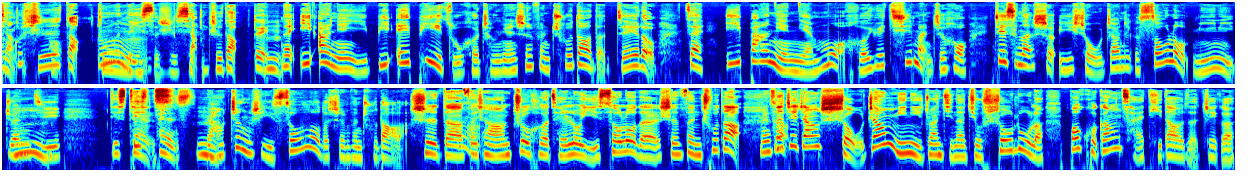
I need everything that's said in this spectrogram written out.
想知道。中文的意思是想知道。对，那一二年以 B A P 组合成员身份出道的 Jelo，在一八年年末合约期满之后，这次呢，首以首张这个 solo 迷你专辑。Distance，然后正式以 solo 的身份出道了。是的，非常祝贺陈露以 solo 的身份出道。没错，那这张首张迷你专辑呢，就收录了包括刚才提到的这个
